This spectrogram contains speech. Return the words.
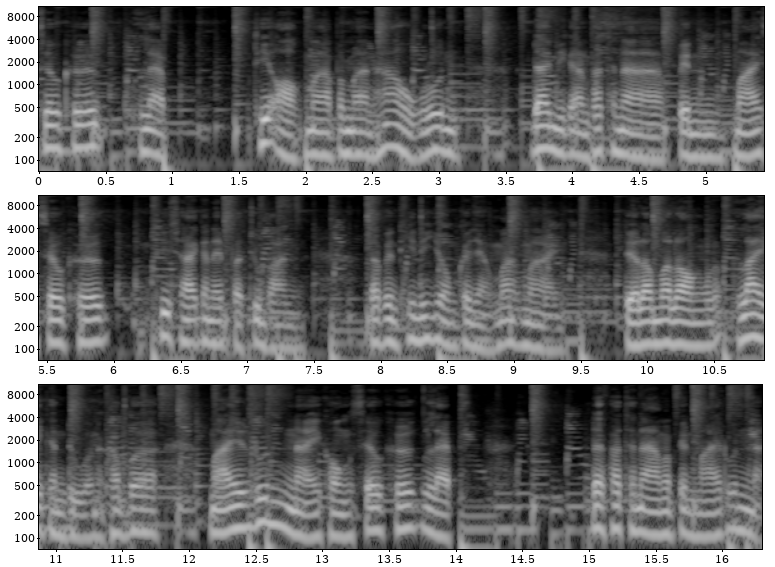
c e l k i r k Lab ที่ออกมาประมาณ 5-6 รุ่น ได้มีการพัฒนาเป็นไม้ c e l k i r k ที่ใช้กันในปัจจุบัน และเป็นที่นิยมกันอย่างมากมาย เดี๋ยวเรามาลองไล่กันดูนะครับว่าไม้รุ่นไหนของ c e l k i r k Lab ได้พัฒนามาเป็นไม้รุ่นไหน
